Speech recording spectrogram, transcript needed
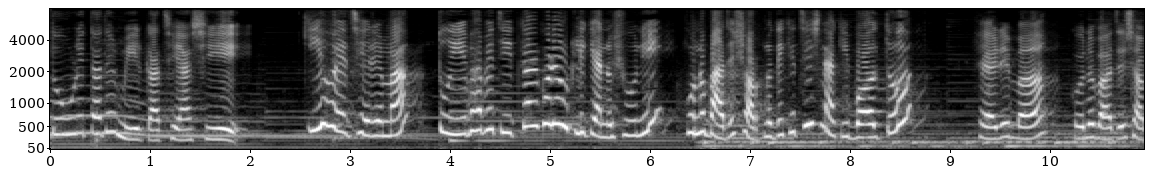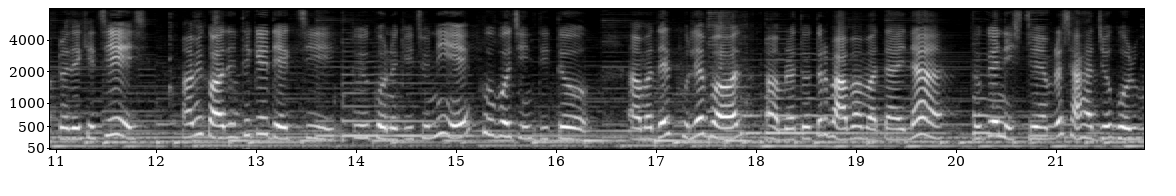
দৌড়ে তাদের মেয়ের কাছে আসে। কি হয়েছে রে মা? তুই এভাবে চিৎকার করে উঠলি কেন শুনি? কোনো বাজে স্বপ্ন দেখেছিস নাকি বল তো হ্যাঁ রে মা কোনো বাজে স্বপ্ন দেখেছিস? আমি কদিন থেকে দেখছি তুই কোনো কিছু নিয়ে খুবই চিন্তিত। আমাদের খুলে বল আমরা তো তোর বাবা মা তাই না? তোকে নিশ্চয়ই আমরা সাহায্য করব।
